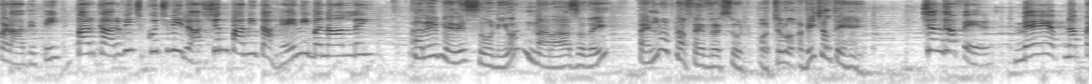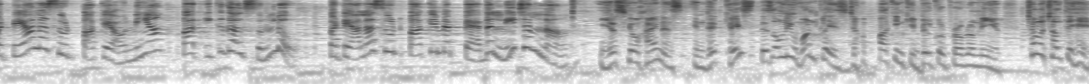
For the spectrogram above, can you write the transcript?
ਫੜਾ ਦਿੱਤੀ ਪਰ ਘਰ ਵਿੱਚ ਕੁਝ ਵੀ ਰਾਸ਼ਨ ਪਾਣੀ ਤਾਂ ਹੈ ਨਹੀਂ ਬਣਾਉਣ ਲਈ अरे मेरे सोनियो नाराज हो गई पहन लो अपना फेवरेट सूट और चलो अभी चलते हैं ਚੰਗਾ ਫੇਰ ਮੈਂ ਆਪਣਾ ਪਟਿਆਲਾ ਸੂਟ ਪਾ ਕੇ ਆਉਣੀ ਆ ਪਰ ਇੱਕ ਗੱਲ ਸੁਣ ਲਓ ਪਟਿਆਲਾ ਸੂਟ ਪਾ ਕੇ ਮੈਂ ਪੈਦਲ ਨਹੀਂ ਚੱਲਣਾ yes your highness in that case there's only one place जहां पार्किंग की बिल्कुल प्रॉब्लम नहीं है चलो चलते हैं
